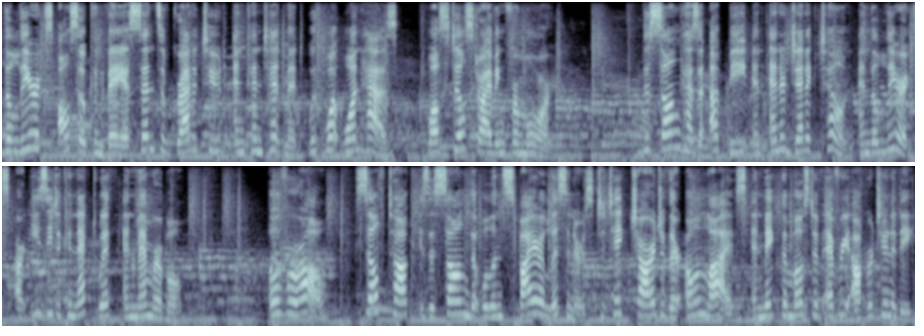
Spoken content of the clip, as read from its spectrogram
The lyrics also convey a sense of gratitude and contentment with what one has, while still striving for more. The song has an upbeat and energetic tone, and the lyrics are easy to connect with and memorable. Overall, Self Talk is a song that will inspire listeners to take charge of their own lives and make the most of every opportunity.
